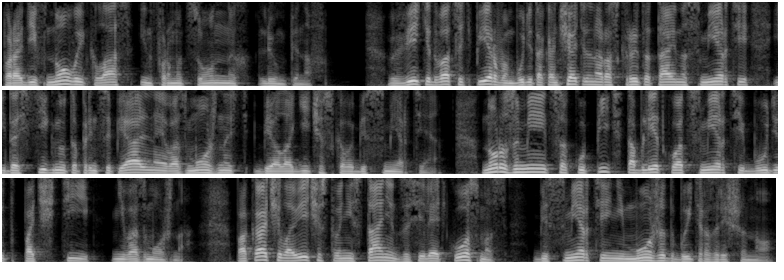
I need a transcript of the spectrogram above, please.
породив новый класс информационных люмпинов. В веке 21 будет окончательно раскрыта тайна смерти и достигнута принципиальная возможность биологического бессмертия. Но, разумеется, купить таблетку от смерти будет почти невозможно. Пока человечество не станет заселять космос, бессмертие не может быть разрешено.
